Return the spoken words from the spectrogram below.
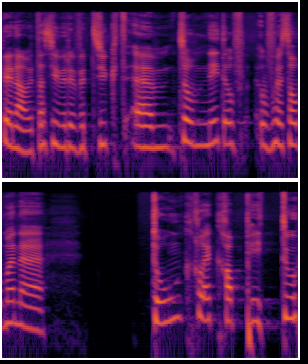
genau, da sind wir überzeugt. Ähm, um nicht auf, auf so einem dunklen Kapitel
